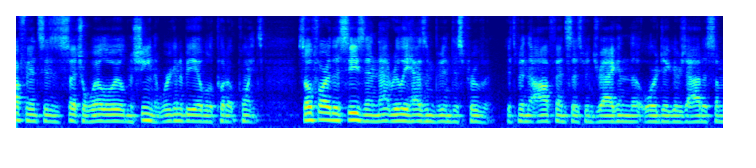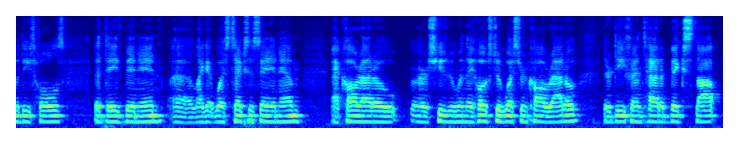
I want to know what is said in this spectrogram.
offense is such a well-oiled machine that we're going to be able to put up points. So far this season, that really hasn't been disproven. It's been the offense that's been dragging the ore diggers out of some of these holes that they've been in, uh, like at West Texas A&M, at Colorado, or excuse me, when they hosted Western Colorado, their defense had a big stop.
